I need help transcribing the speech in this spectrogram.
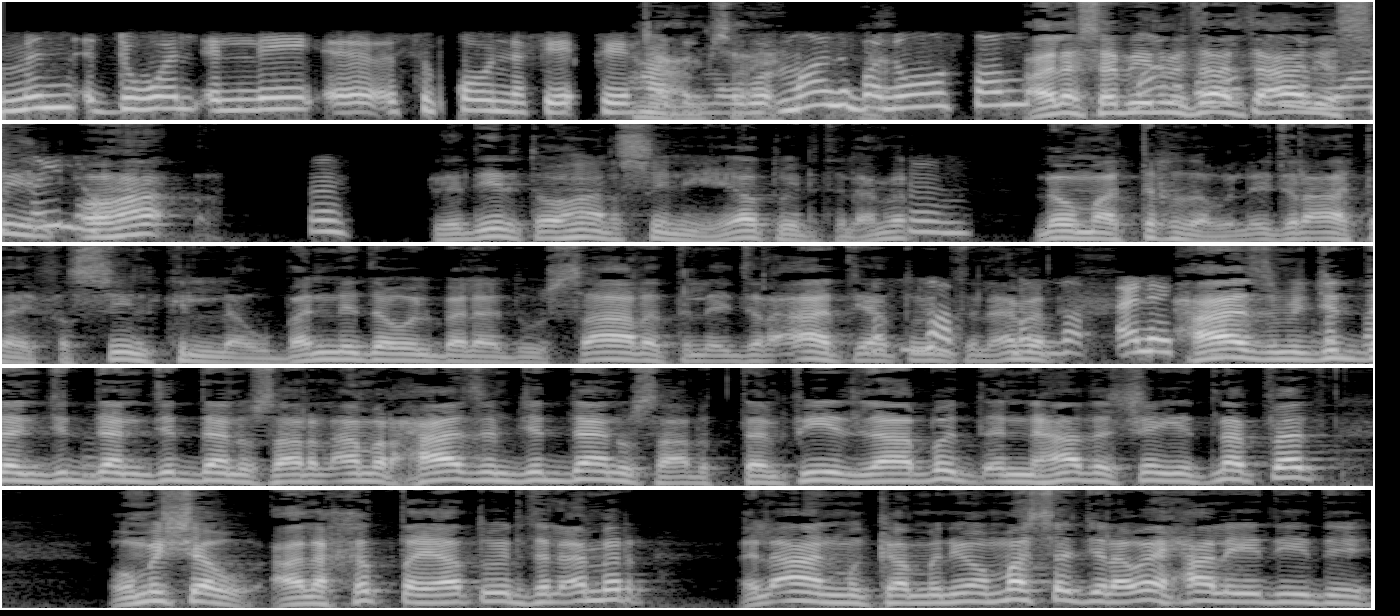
من الدول اللي آه، سبقونا في في هذا نعم، الموضوع صحيح. ما نبى نوصل على سبيل المثال نوصل تعال يا الصين مم. مدينة أوهان الصينية يا طويلة العمر. لو ما اتخذوا الإجراءات هاي في الصين كلها وبندوا البلد وصارت الإجراءات يا بالضبط العمر بالضبط عليك حازم جدا. جدا جدا وصار الأمر حازم جدا وصار التنفيذ لابد إن هذا الشيء يتنفذ ومشوا على خطة يا طويلة العمر الآن من كم من يوم ما سجلوا أي حالة جديدة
